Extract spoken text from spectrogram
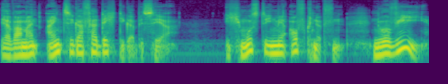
Er war mein einziger Verdächtiger bisher. Ich musste ihn mir aufknöpfen. Nur wie?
